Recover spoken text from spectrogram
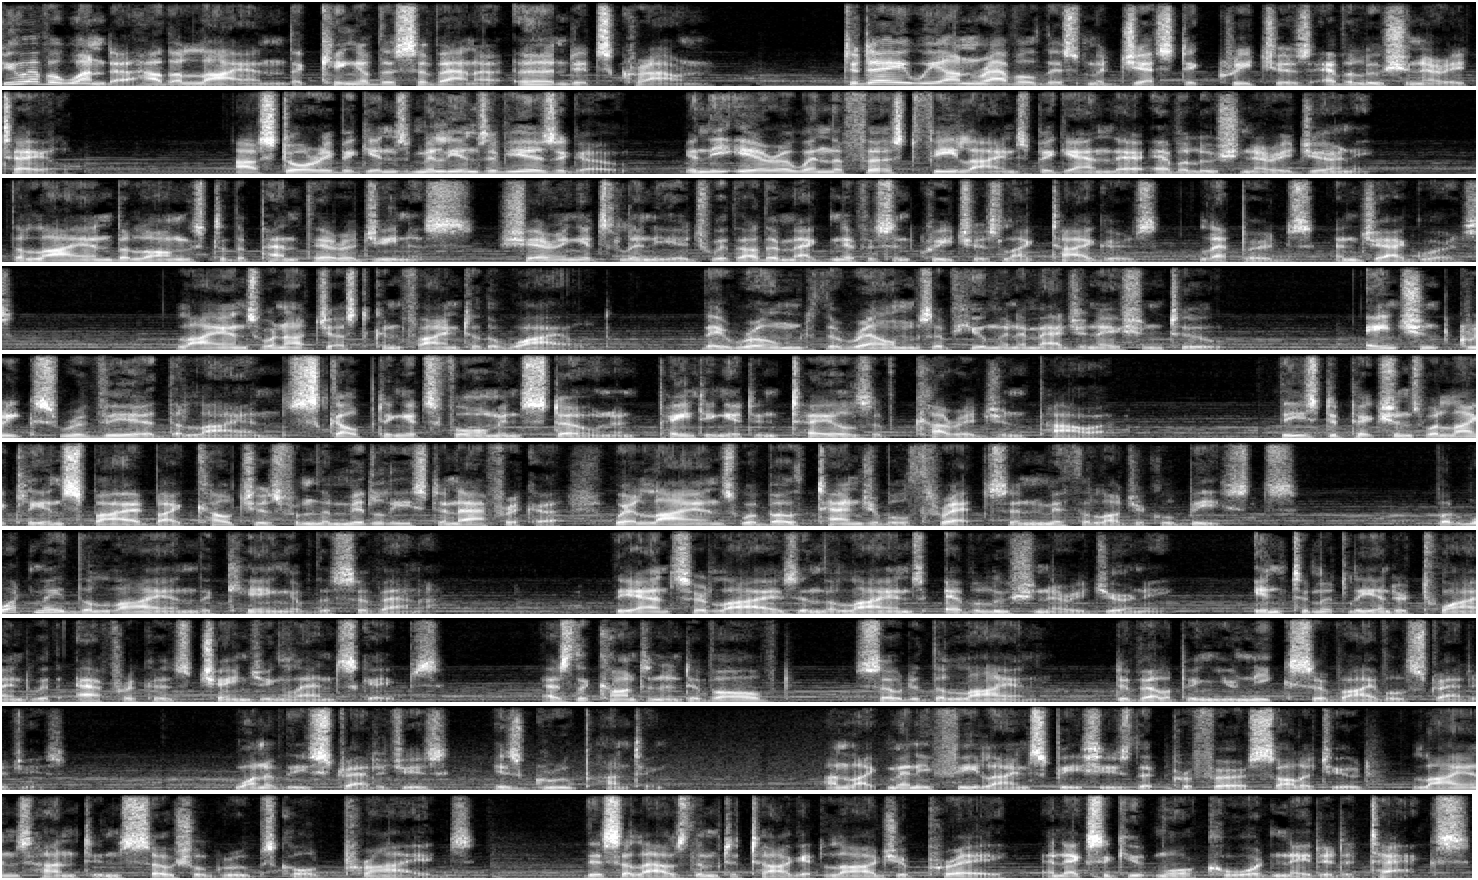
Do you ever wonder how the lion, the king of the savannah, earned its crown? Today we unravel this majestic creature's evolutionary tale. Our story begins millions of years ago, in the era when the first felines began their evolutionary journey. The lion belongs to the Panthera genus, sharing its lineage with other magnificent creatures like tigers, leopards, and jaguars. Lions were not just confined to the wild. They roamed the realms of human imagination too. Ancient Greeks revered the lion, sculpting its form in stone and painting it in tales of courage and power. These depictions were likely inspired by cultures from the Middle East and Africa, where lions were both tangible threats and mythological beasts. But what made the lion the king of the savannah? The answer lies in the lion's evolutionary journey, intimately intertwined with Africa's changing landscapes. As the continent evolved, so did the lion, developing unique survival strategies. One of these strategies is group hunting. Unlike many feline species that prefer solitude, lions hunt in social groups called prides. This allows them to target larger prey and execute more coordinated attacks.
